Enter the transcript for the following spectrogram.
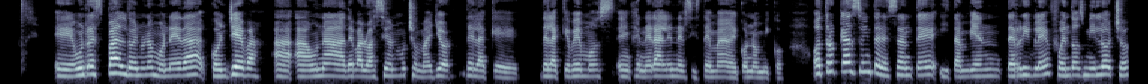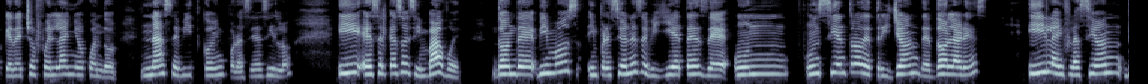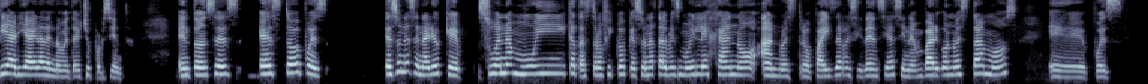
eh, un respaldo en una moneda conlleva a, una devaluación mucho mayor de la que de la que vemos en general en el sistema económico. Otro caso interesante y también terrible fue en 2008, que de hecho fue el año cuando nace Bitcoin, por así decirlo, y es el caso de Zimbabue, donde vimos impresiones de billetes de un un ciento de trillón de dólares y la inflación diaria era del 98%. Entonces, esto pues es un escenario que suena muy catastrófico, que suena tal vez muy lejano a nuestro país de residencia, sin embargo, no estamos, eh, pues,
